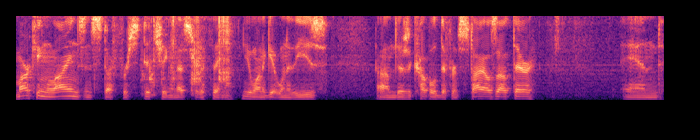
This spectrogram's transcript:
marking lines and stuff for stitching and that sort of thing. You want to get one of these. Um, there's a couple different styles out there and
